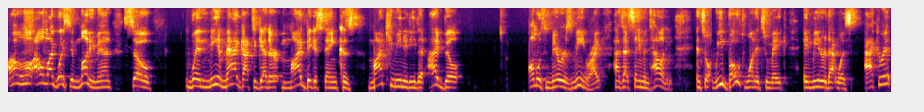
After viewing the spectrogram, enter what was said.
I don't I don't like wasting money, man. So when me and Matt got together, my biggest thing because my community that I built almost mirrors me, right? Has that same mentality. And so we both wanted to make a meter that was accurate,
